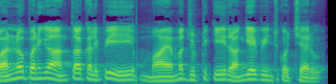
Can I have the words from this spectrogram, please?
పనిలో పనిగా అంతా కలిపి మా అమ్మ జుట్టుకి రంగేపించుకొచ్చారు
